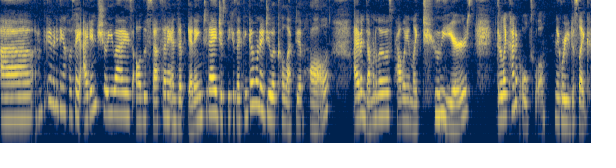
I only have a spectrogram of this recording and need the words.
Uh, I don't think I have anything else to say. I didn't show you guys all the stuff that I ended up getting today just because I think I want to do a collective haul. I haven't done one of those probably in like two years. They're like kind of old school, like where you just like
